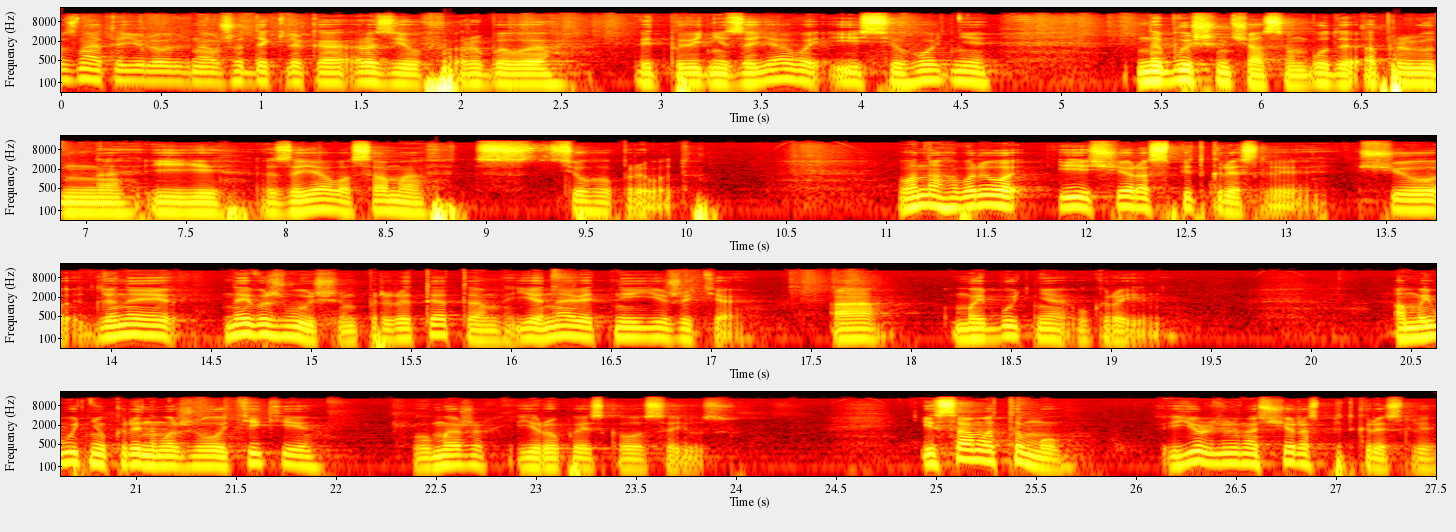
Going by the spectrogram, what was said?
Ви знаєте, Юлія Володимирівна вже декілька разів робила відповідні заяви, і сьогодні найближчим часом буде оприлюднена її заява саме з цього приводу. Вона говорила і ще раз підкреслює, що для неї найважливішим пріоритетом є навіть не її життя, а майбутнє України. А майбутнє України можливо тільки в межах Європейського Союзу. І саме тому Юлія Юрійовна ще раз підкреслює,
